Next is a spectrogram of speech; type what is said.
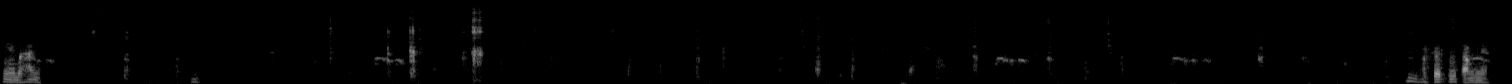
ยังไม่ทัน เกิดต้มตำเนี่ย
